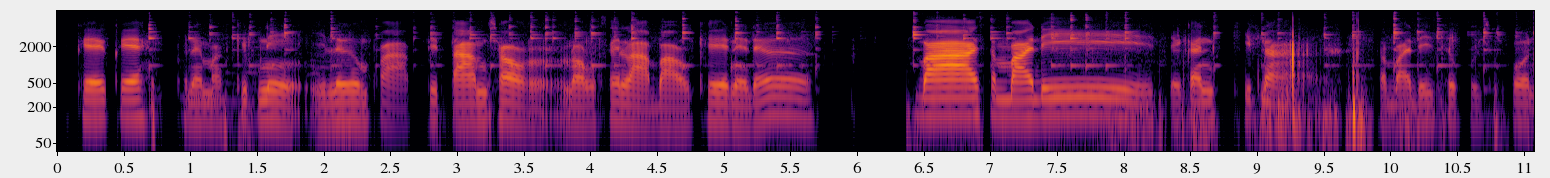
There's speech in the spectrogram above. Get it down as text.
โอเคโอเคเพื่อนได้มาคลิปนี้อย่าลืมฝากติดตามช่องน้องไซลาเบาโอเคเนยเด้อ บายสบายดี เจอกันคลิปหน้าสบายดีสุขทุกคน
